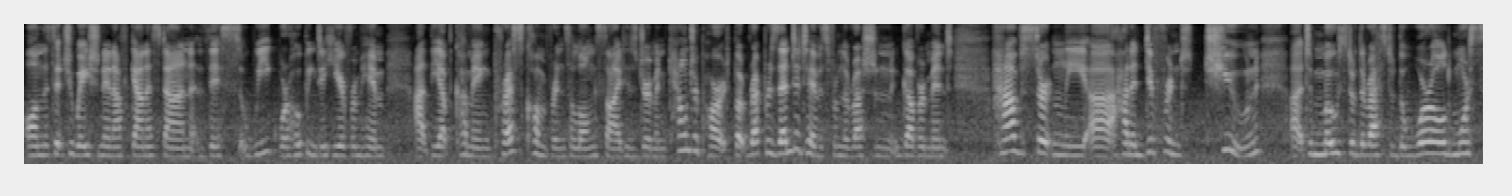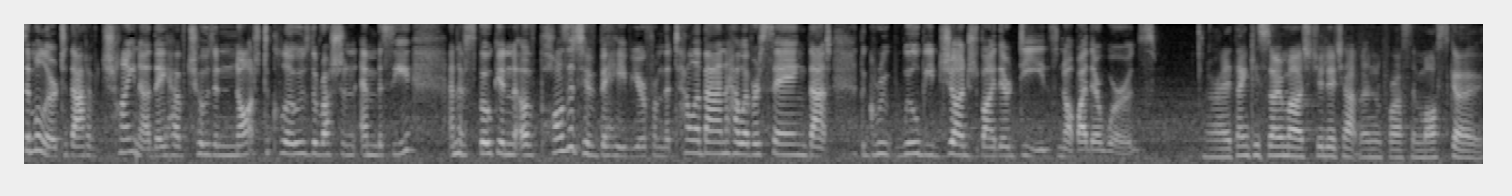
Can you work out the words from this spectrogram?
on the situation in Afghanistan this week. We're hoping to hear from him at the upcoming press conference alongside his German counterpart, but representatives from the Russian government have certainly uh, had a tune uh, to most of the rest of the world, more similar to that of China. They have chosen not to close the Russian embassy and have spoken of positive behavior from the Taliban, however, saying that the group will be judged by their deeds, not by their words. All right, thank you so much, Julia Chapman, for us in Moscow.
